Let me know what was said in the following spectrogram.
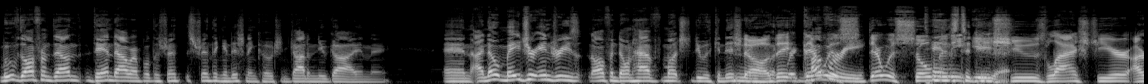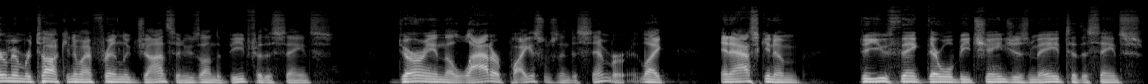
Moved on from down, Dan Dalrymple, the strength, strength and conditioning coach, and got a new guy in there. And I know major injuries often don't have much to do with conditioning. No, but they, there was recovery there was so many do that. issues last year. I remember talking to my friend Luke Johnson, who's on the beat for the Saints, during the latter part. I guess it was in December, like, and asking him, "Do you think there will be changes made to the Saints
